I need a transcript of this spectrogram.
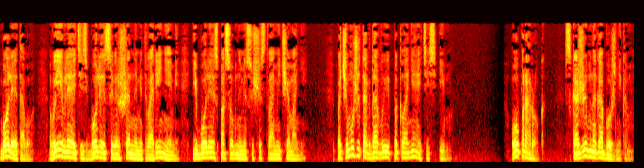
Более того, вы являетесь более совершенными творениями и более способными существами, чем они. Почему же тогда вы поклоняетесь им? О пророк, скажи многобожникам,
